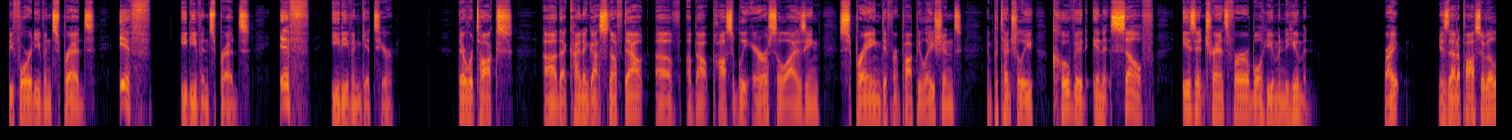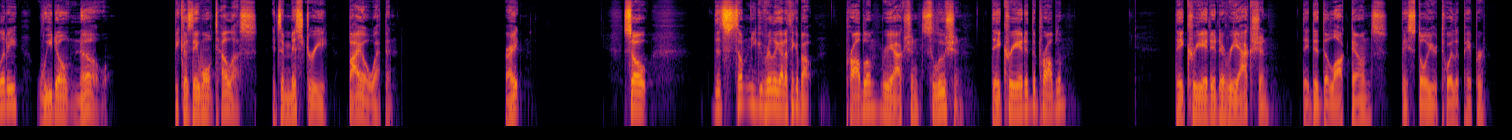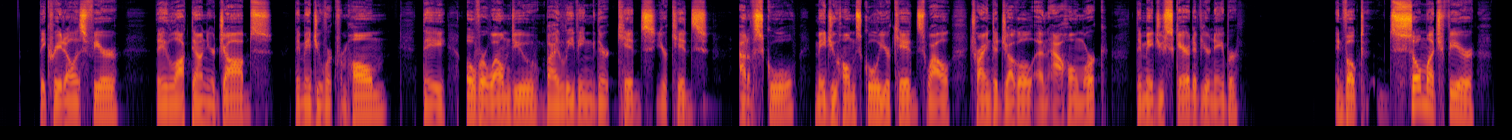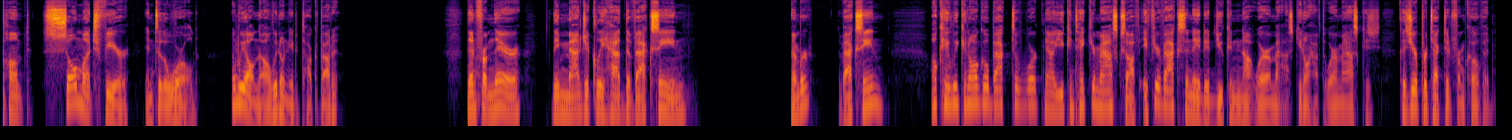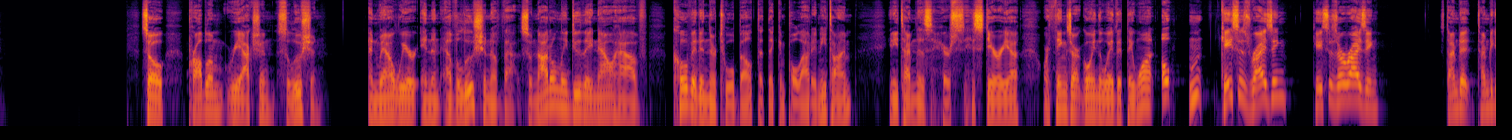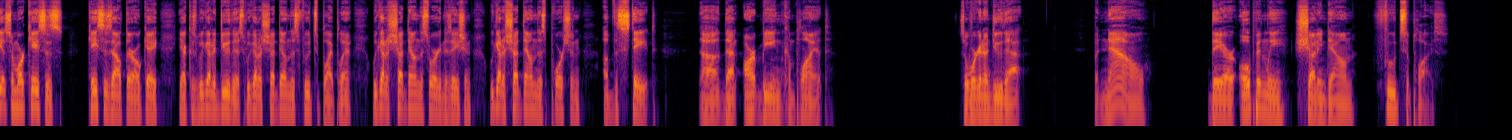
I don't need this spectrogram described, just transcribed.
before it even spreads, if it even spreads, if it even gets here. There were talks uh, that kind of got snuffed out of about possibly aerosolizing, spraying different populations, and potentially COVID in itself isn't transferable human to human, right? Is that a possibility? We don't know because they won't tell us. It's a mystery bioweapon, right? So that's something you really got to think about. Problem, reaction, solution. They created the problem. They created a reaction. They did the lockdowns. They stole your toilet paper. They created all this fear. They locked down your jobs. They made you work from home. They overwhelmed you by leaving their kids, your kids, out of school, made you homeschool your kids while trying to juggle an at home work. They made you scared of your neighbor, invoked so much fear, pumped so much fear into the world. And we all know, we don't need to talk about it. Then from there, they magically had the vaccine. Remember? The vaccine? Okay, we can all go back to work now. You can take your masks off. If you're vaccinated, you can not wear a mask. You don't have to wear a mask because you're protected from COVID. So, problem, reaction, solution. And now we're in an evolution of that. So, not only do they now have COVID in their tool belt that they can pull out anytime, anytime this hysteria or things aren't going the way that they want. Oh, mm, cases rising. Cases are rising. It's time to time to get some more cases. Cases out there. Okay, yeah, because we got to do this. We got to shut down this food supply plant. We got to shut down this organization. We got to shut down this portion of the state uh, that aren't being compliant. So we're going to do that. But now they are openly shutting down food supplies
